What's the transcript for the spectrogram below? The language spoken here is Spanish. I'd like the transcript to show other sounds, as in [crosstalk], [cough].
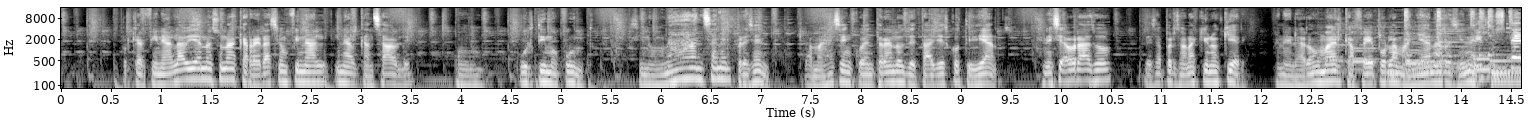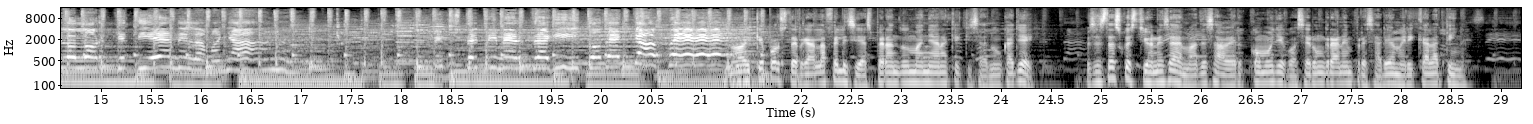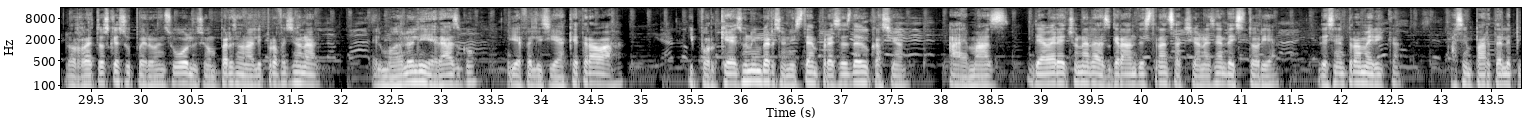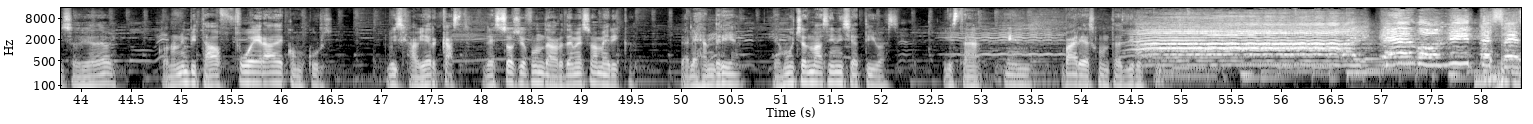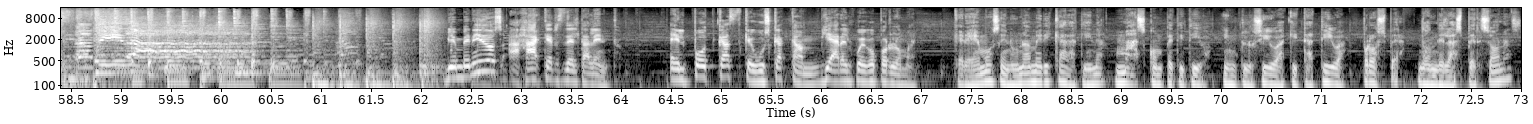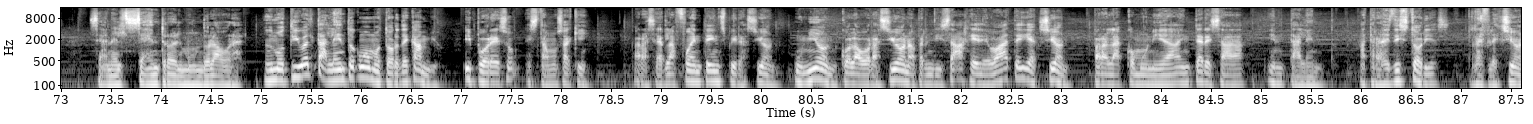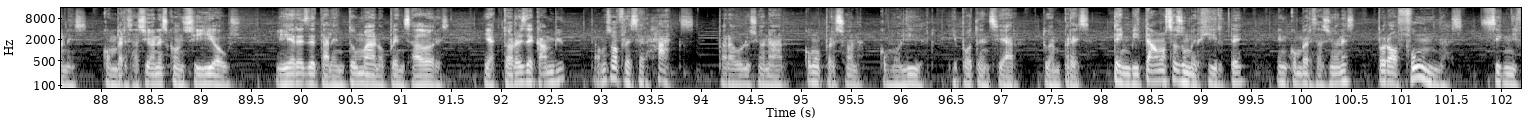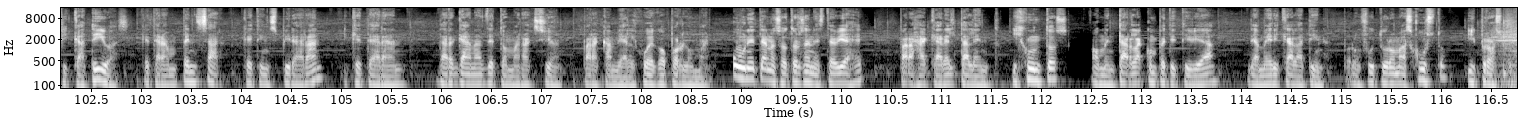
Porque al final la vida no es una carrera hacia un final inalcanzable, un último punto, sino una danza en el presente. La magia se encuentra en los detalles cotidianos, en ese abrazo de esa persona que uno quiere, en el aroma del café por la mañana recién hecho. Me gusta el olor que tiene la mañana me gusta el primer traguito de café. No hay que postergar la felicidad esperando un mañana que quizás nunca llegue. Pues estas cuestiones, además de saber cómo llegó a ser un gran empresario de América Latina, los retos que superó en su evolución personal y profesional, el modelo de liderazgo y de felicidad que trabaja, y por qué es un inversionista de empresas de educación, además de haber hecho una de las grandes transacciones en la historia de Centroamérica, hacen parte del episodio de hoy, con un invitado fuera de concurso. Luis Javier Castro. Él es socio fundador de Mesoamérica, de Alejandría, de muchas más iniciativas y está en varias juntas directivas. ¡Ay, qué bonita es esta vida! Bienvenidos a Hackers del Talento, el podcast que busca cambiar el juego por lo humano. Creemos en una América Latina más competitiva, inclusiva, equitativa, próspera, donde las personas sean el centro del mundo laboral. Nos motiva el talento como motor de cambio y por eso estamos aquí, para ser la fuente de inspiración, unión, colaboración, aprendizaje, debate y acción para la comunidad interesada en talento. A través de historias, reflexiones, conversaciones con CEOs, líderes de talento humano, pensadores y actores de cambio, te vamos a ofrecer hacks para evolucionar como persona, como líder y potenciar tu empresa. Te invitamos a sumergirte en conversaciones profundas, significativas, que te harán pensar, que te inspirarán y que te harán dar ganas de tomar acción para cambiar el juego por lo humano. Únete a nosotros en este viaje para hackear el talento y juntos aumentar la competitividad de América Latina por un futuro más justo y próspero.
